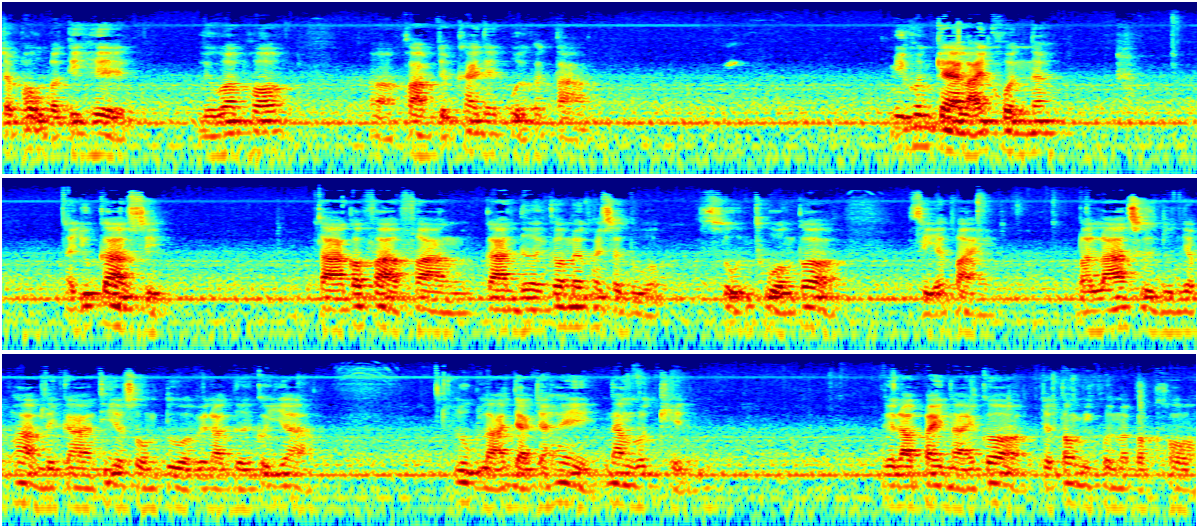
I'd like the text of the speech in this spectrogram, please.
จะเพราะอุบัติเหตุ หรือว่าเพราะความเจ็บไข้ได้ป่วยก็ตาม มีคนแก่หลายคนนะ อายุเก้าสิบ ตาก็ฝ้าฟางการเดินก็ไม่ค่อยสะดวก ศูนย์ถ่วงก็เสียไป บาลานซ์คือดุลยภาพในการที่จะทรงตัวเวลาเดินก็ยาก ลูกหลานอยากจะให้นั่งรถเข็น เวลาไปไหนก็จะต้องมีคนมาประคอง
